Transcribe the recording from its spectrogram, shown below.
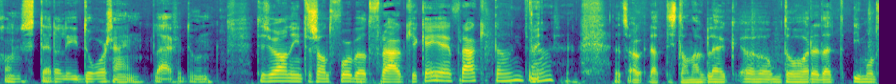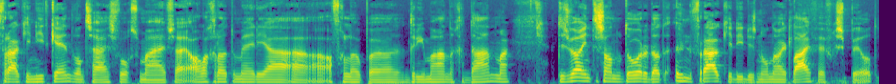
gewoon steadily door zijn blijven doen. Het is wel een interessant voorbeeld, vrouwtje. Ken je een vrouwtje, Tony, trouwens? Dat, is ook, dat is dan ook leuk eh, om te horen dat iemand vrouwtje niet kent. Want zij is volgens mij, heeft zij alle grote media uh, afgelopen drie maanden gedaan. Maar het is wel interessant om te horen dat een vrouwtje die dus nog nooit live heeft gespeeld...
